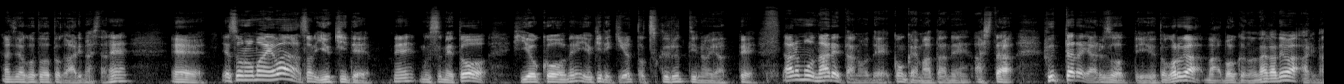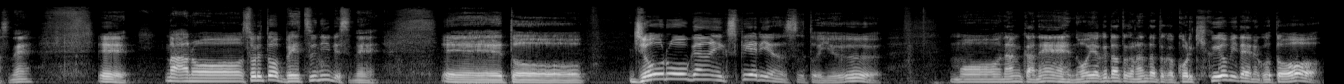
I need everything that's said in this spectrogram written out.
感じのこととかありましたね。えー、その前は、その雪で、ね、娘とひよこをね、雪でギュッと作るっていうのをやって、あれもう慣れたので、今回またね、明日降ったらやるぞっていうところが、まあ僕の中ではありますね。えー、まああのー、それと別にですね、えっ、と、 Joe Rogan Experience という、もうなんかね、農薬だとかなんだとかこれ効くよみたいなことを、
